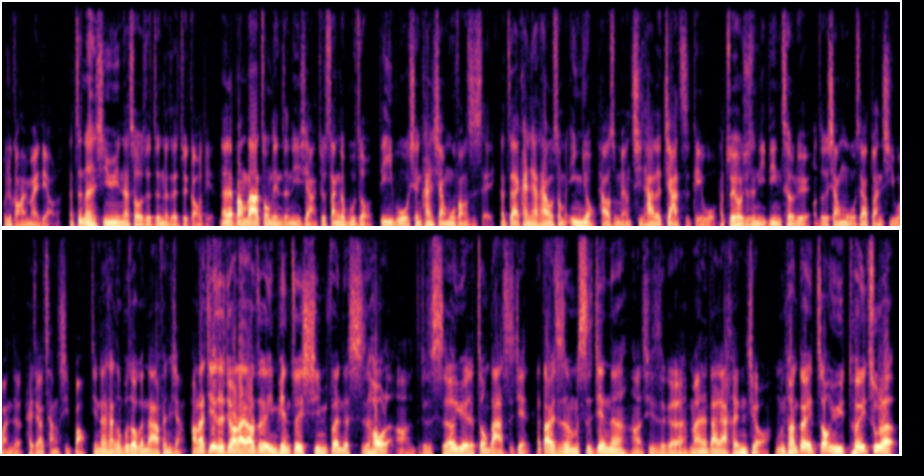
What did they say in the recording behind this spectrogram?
我就赶快卖掉了。那真的很幸运，那时候就真的在最高点。那来帮大家重点整理一下，就三个步骤。第一步，我先看项目方是谁，那再来看一下。它有什么应用？还有什么样其他的价值给我？那最后就是拟定策略。哦，这个项目我是要短期玩的，还是要长期抱？简单三个步骤跟大家分享。好，那接着就要来到这个影片最兴奋的时候了啊，就是十二月的重大事件。那到底是什么事件呢？啊，其实这个瞒了大家很久，我们团队终于推出了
